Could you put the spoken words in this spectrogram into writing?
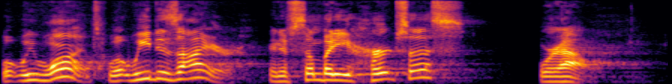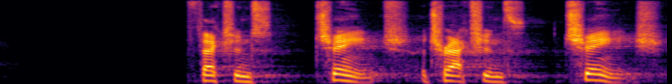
what we want, what we desire. And if somebody hurts us, we're out. Affections change, attractions change.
